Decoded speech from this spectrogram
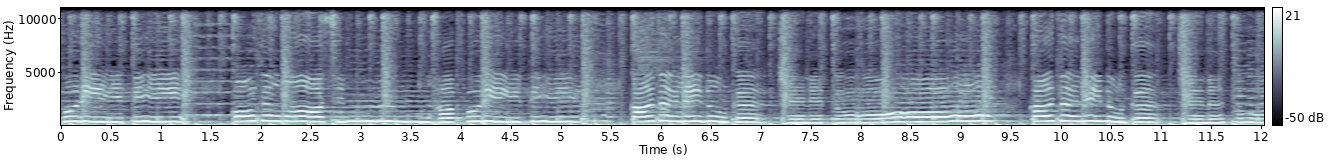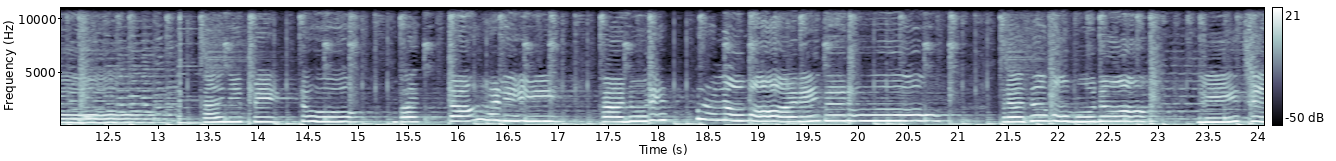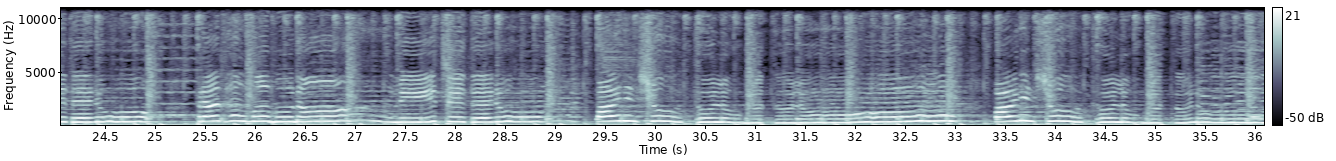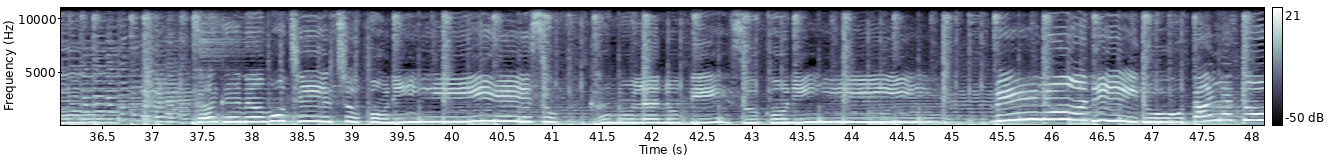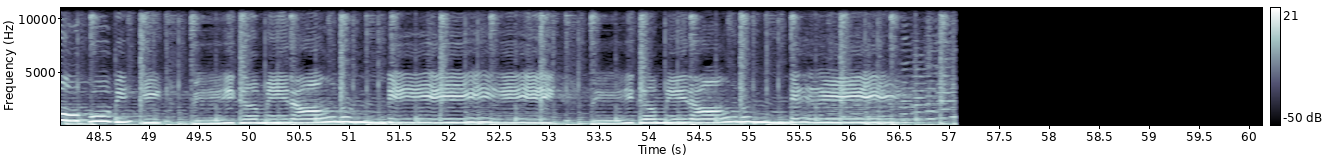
पुरी తీసుకొని ఘనులను తీసుకొని వేలాది దూతలతో భువికి వేగమే రాను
